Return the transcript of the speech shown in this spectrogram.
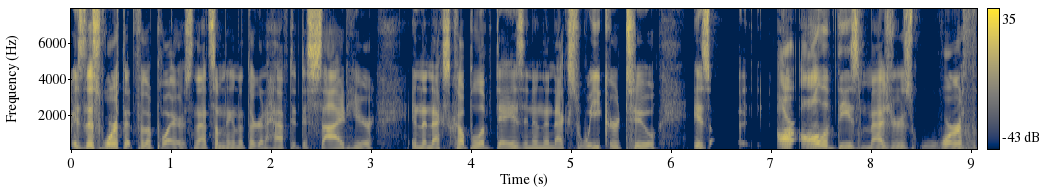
is this worth it for the players? And that's something that they're going to have to decide here in the next couple of days and in the next week or two is are all of these measures worth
